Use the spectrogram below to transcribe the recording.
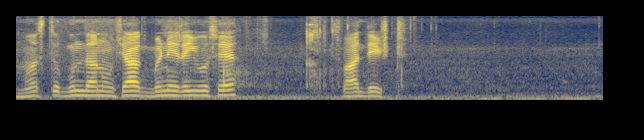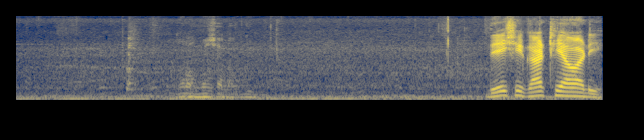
મસ્ત ગુંદાનું શાક બની રહ્યું છે. સ્વાદિષ્ટ. દેશી ગાંઠિયાવાડી.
